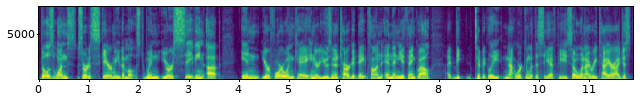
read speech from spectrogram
Those ones sort of scare me the most. When you're saving up in your 401k and you're using a target date fund and then you think, well, I be, typically not working with the CFP, so when I retire, I just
